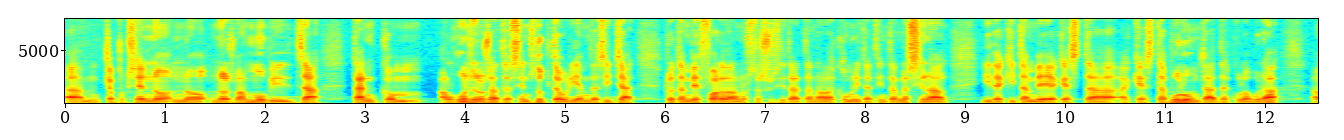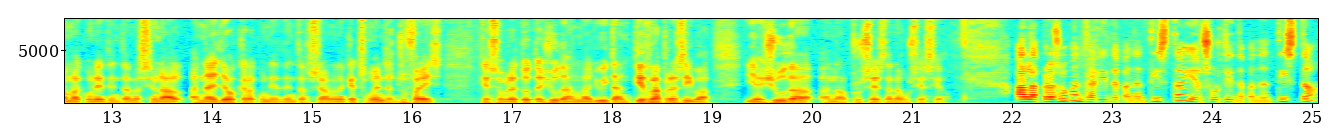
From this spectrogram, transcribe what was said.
um, que potser no, no, no es van mobilitzar tant com alguns de nosaltres, sens dubte, hauríem desitjat, però també fora de la nostra societat, en la comunitat internacional, i d'aquí també aquesta, aquesta voluntat de col·laborar amb la comunitat internacional en allò que la comunitat internacional en aquests moments ens ofereix, que sobretot ajuda en la lluita antirepressiva i ajuda en el procés de negociació. A la presó va entrar-hi independentista i en surt independentista,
